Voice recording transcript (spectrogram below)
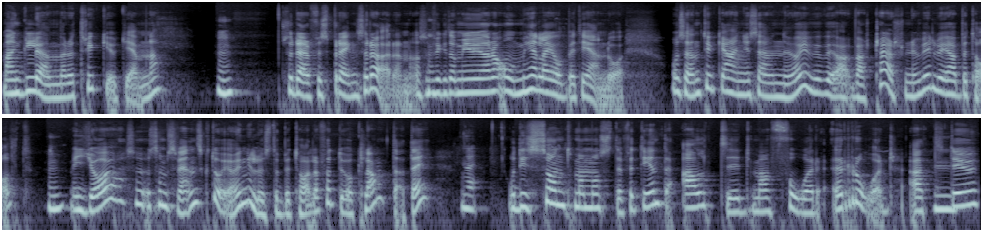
Man glömmer att tryckutjämna. Så därför sprängs rören. Och så fick de ju göra om hela jobbet igen då. Och sen tycker han ju sen, nu har ju vi varit här så nu vill vi ha betalt. Men jag som- svensk då, jag har ingen lust att betala för att du har klantat dig. Nej. Och det är sånt man måste, för det är inte alltid man får råd. Att du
